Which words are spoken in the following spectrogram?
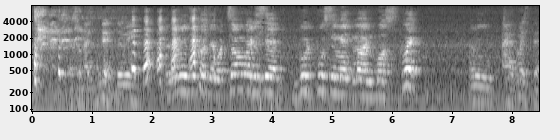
That's what I did to me. You know mean to cut it, but somebody said, good pussy make man bust quick. I mean, I question.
